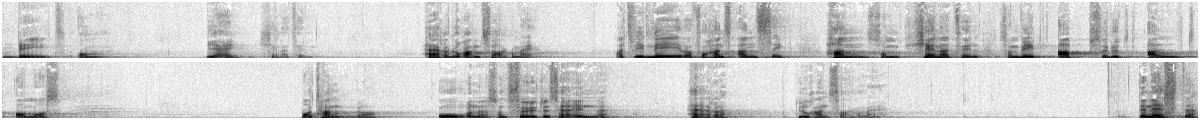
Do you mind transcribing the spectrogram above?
vet om. Jeg kjenner til. Herre, du ransaker meg. At vi lever for Hans ansikt. Han som kjenner til, som vet absolutt alt om oss. Våre tanker, ordene som fødes her inne. Herre, du ransaker meg. Det neste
